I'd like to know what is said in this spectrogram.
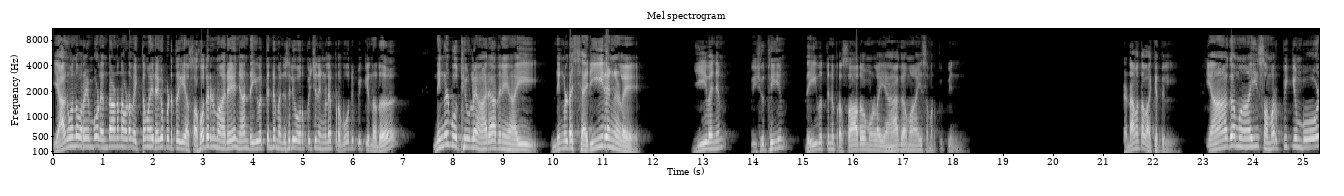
യാഗമെന്ന് പറയുമ്പോൾ എന്താണെന്ന് അവിടെ വ്യക്തമായി രേഖപ്പെടുത്തുകയാണ്. സഹോദരന്മാരെ ഞാൻ ദൈവത്തിന്റെ മനസ്സിൽ ഓർപ്പിച്ച് നിങ്ങളെ പ്രബോധിപ്പിക്കുന്നത് നിങ്ങൾ ബുദ്ധിയുള്ള ആരാധനയായി നിങ്ങളുടെ ശരീരങ്ങളെ ജീവനും വിശുദ്ധിയും ദൈവത്തിന് പ്രസാദവുമുള്ള യാഗമായി സമർപ്പിപ്പിൻ. രണ്ടാമത്തെ വാക്യത്തിൽ യാഗമായി സമർപ്പിക്കുമ്പോൾ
